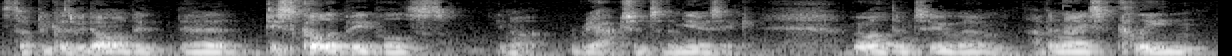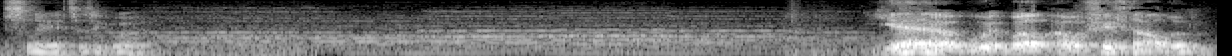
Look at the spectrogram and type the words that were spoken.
stuff because we don't want to uh, discolour people's you know reaction to the music. We want them to um, have a nice clean slate, as it were. Yeah, we well, our fifth album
